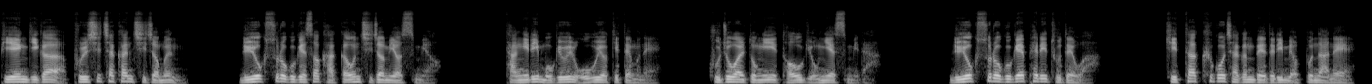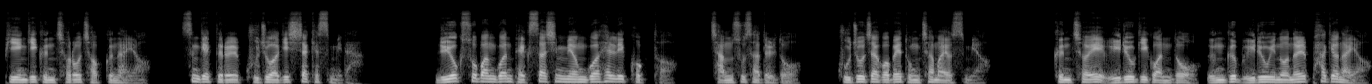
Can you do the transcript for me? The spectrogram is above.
비행기가 불시착한 지점은 뉴욕 수로국에서 가까운 지점이었으며 당일이 목요일 오후였기 때문에 구조 활동이 더욱 용이했습니다. 뉴욕 수로국의 페리 두 대와 기타 크고 작은 배들이 몇 분 안에 비행기 근처로 접근하여 승객들을 구조하기 시작했습니다. 뉴욕 소방관 140명과 헬리콥터, 잠수사들도 구조 작업에 동참하였으며 근처의 의료기관도 응급 의료인원을 파견하여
